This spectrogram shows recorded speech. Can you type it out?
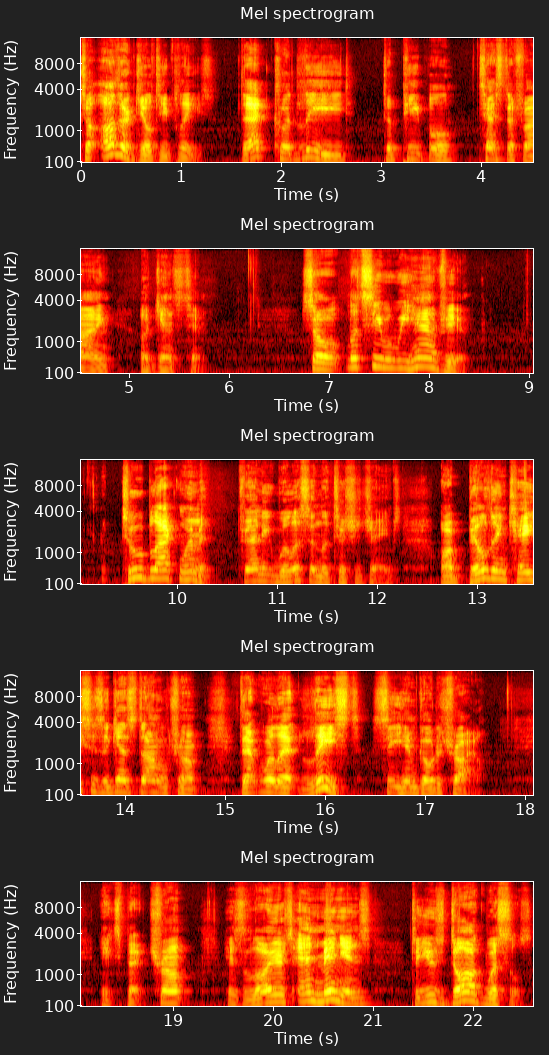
to other guilty pleas. That could lead to people testifying against him. So let's see what we have here. Two black women, Fani Willis and Letitia James, are building cases against Donald Trump that will at least see him go to trial. Expect Trump, his lawyers, and minions to use dog whistles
